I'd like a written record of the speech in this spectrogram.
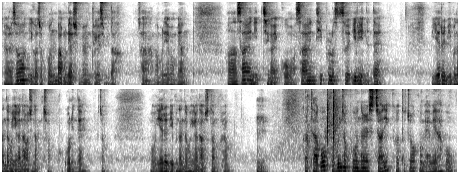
자 그래서 이거 적분 마무리하시면 되겠습니다. 자 마무리해보면 아, sin 2t가 있고 sin t 플러스 1이 있는데 얘를 미분한다고 얘가 나오진 않죠. 곡골인데 그죠? 뭐 얘를 미분한다고 얘가 나오지도 않고요. 음. 그렇다고 부분 적분을 쓰자니 그것도 조금 애매하고.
